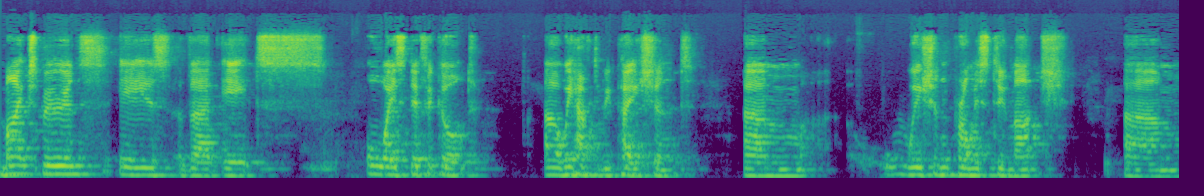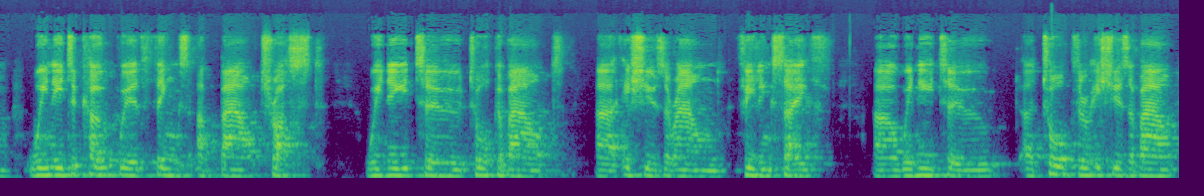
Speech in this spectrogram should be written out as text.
my experience is that it's always difficult. Uh, we have to be patient. Um, we shouldn't promise too much. Um, we need to cope with things about trust. We need to talk about uh, issues around feeling safe. Uh, we need to uh, talk through issues about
